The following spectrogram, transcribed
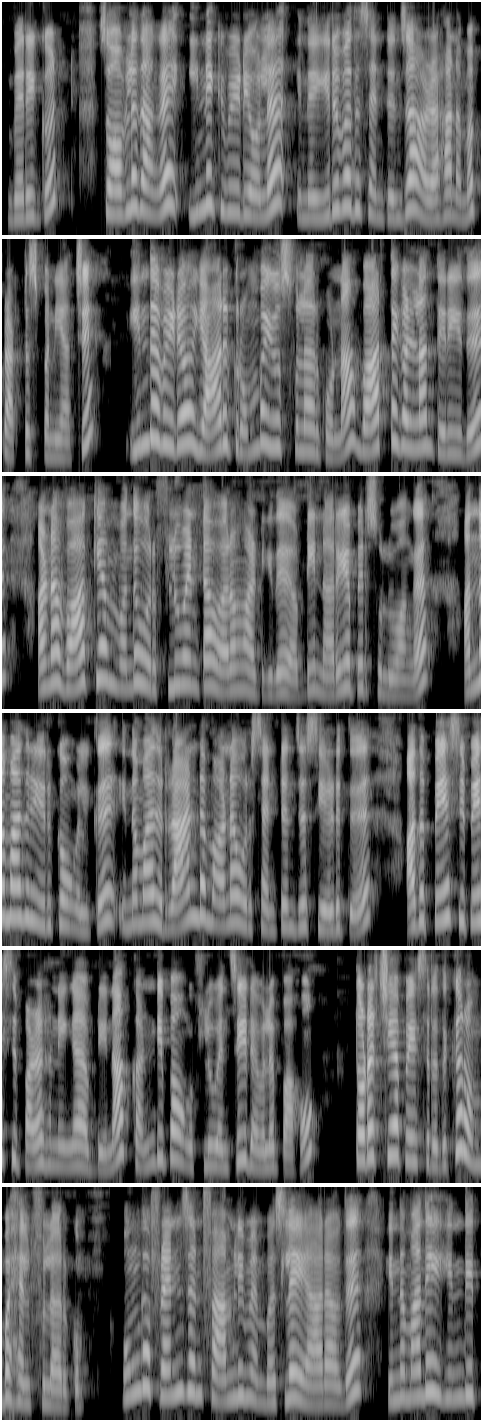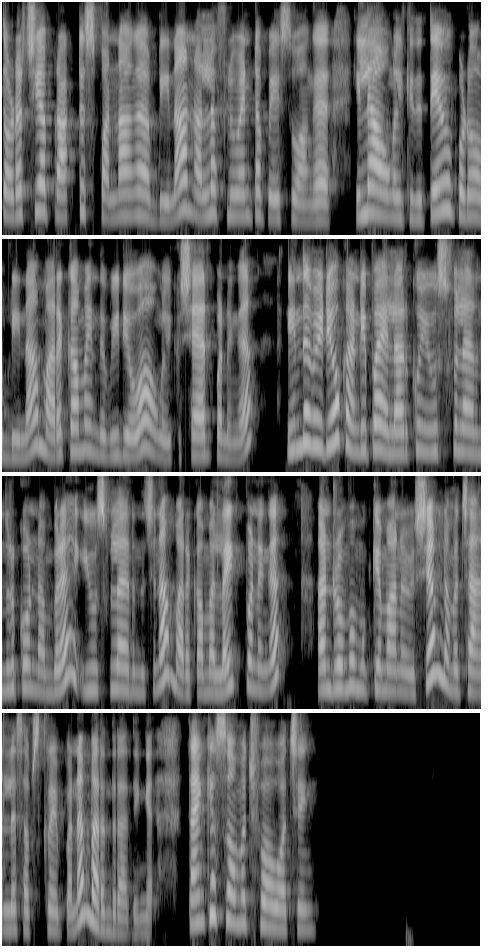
வெரி குட் ஸோ அவ்வளோதாங்க இன்னைக்கு வீடியோல இந்த இருபது சென்டென்ஸை அழகா நம்ம ப்ராக்டிஸ் பண்ணியாச்சு. இந்த வீடியோ யாருக்கு ரொம்ப யூஸ்ஃபுல்லா இருக்கும்னா வார்த்தைகள்லாம் தெரியுது. ஆனா வாக்கியம் வந்து ஒரு ஃப்ளூவெண்டா வர மாட்டேங்குது அப்படின்னு நிறைய பேர் சொல்லுவாங்க. அந்த மாதிரி இருக்கவங்களுக்கு இந்த மாதிரி ரேண்டமான ஒரு சென்டென்சஸ் எடுத்து அதை பேசி பேசி பழகுனீங்க அப்படின்னா கண்டிப்பா உங்க ஃப்ளூவன்சி டெவலப் ஆகும். தொடர்ச்சியா பேசுறதுக்கு ரொம்ப ஹெல்ப்ஃபுல்லா இருக்கும். உங்க ஃப்ரெண்ட்ஸ் அண்ட் ஃபேமிலி மெம்பர்ஸ்ல யாராவது இந்த மாதிரி ஹிந்தி தொடர்ச்சியா ப்ராக்டிஸ் பண்ணாங்க அப்படின்னா நல்லா ஃப்ளூவெண்டா பேசுவாங்க. இல்ல அவங்களுக்கு இது தேவைப்படும் அப்படின்னா மறக்காம இந்த வீடியோவை அவங்களுக்கு ஷேர் பண்ணுங்க. இந்த வீடியோ கண்டிப்பா எல்லாருக்கும் யூஸ்ஃபுல்லா இருந்திருக்கும்னு நம்புறேன். யூஸ்ஃபுல்லா இருந்துச்சுன்னா மறக்காம லைக் பண்ணுங்க. அண்ட் ரொம்ப முக்கியமான விஷயம் நம்ம சேனலை சப்ஸ்கிரைப் பண்ண மறந்துடாதீங்க. தேங்க்யூ ஸோ மச் ஃபார் வாட்சிங்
